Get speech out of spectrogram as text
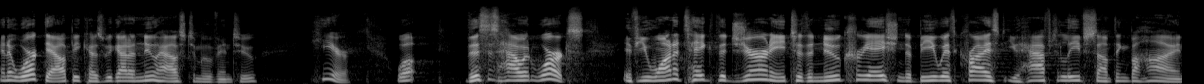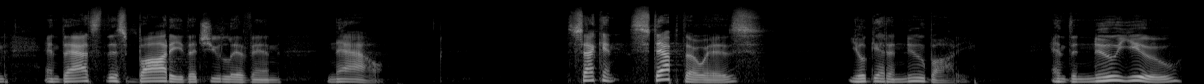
And it worked out because we got a new house to move into here. Well, this is how it works. If you want to take the journey to the new creation to be with Christ, you have to leave something behind, and that's this body that you live in now. Second step, though, is you'll get a new body, and the new you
